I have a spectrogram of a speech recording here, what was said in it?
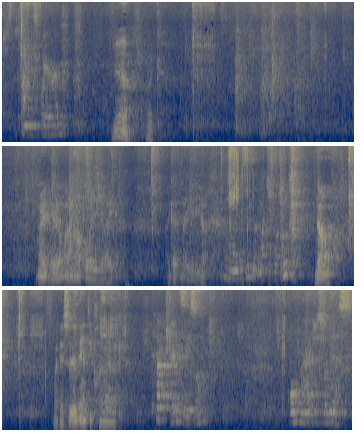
Just the tiny square room. Yeah, like. Right here. I don't want to monopolize your light. I got my video. Well, this isn't much of a bunker. No. Like I said, anticlimactic. I'd say so. All that just for this.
